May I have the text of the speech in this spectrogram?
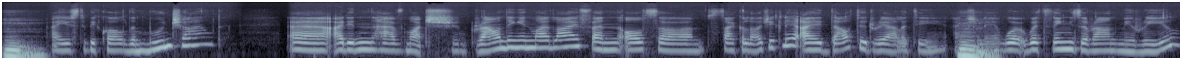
Mm. I used to be called the moon child. Uh, I didn't have much grounding in my life, and also um, psychologically, I doubted reality. Actually, mm. were, were things around me real?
